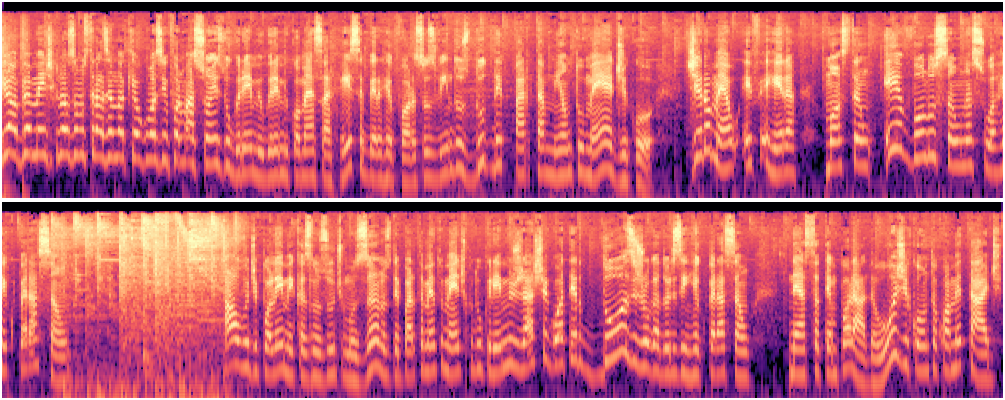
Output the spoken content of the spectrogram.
E obviamente que nós vamos trazendo aqui algumas informações do Grêmio. O Grêmio começa a receber reforços vindos do departamento médico. Jeromel e Ferreira mostram evolução na sua recuperação. Alvo de polêmicas nos últimos anos, o departamento médico do Grêmio já chegou a ter 12 jogadores em recuperação nesta temporada. Hoje conta com a metade.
